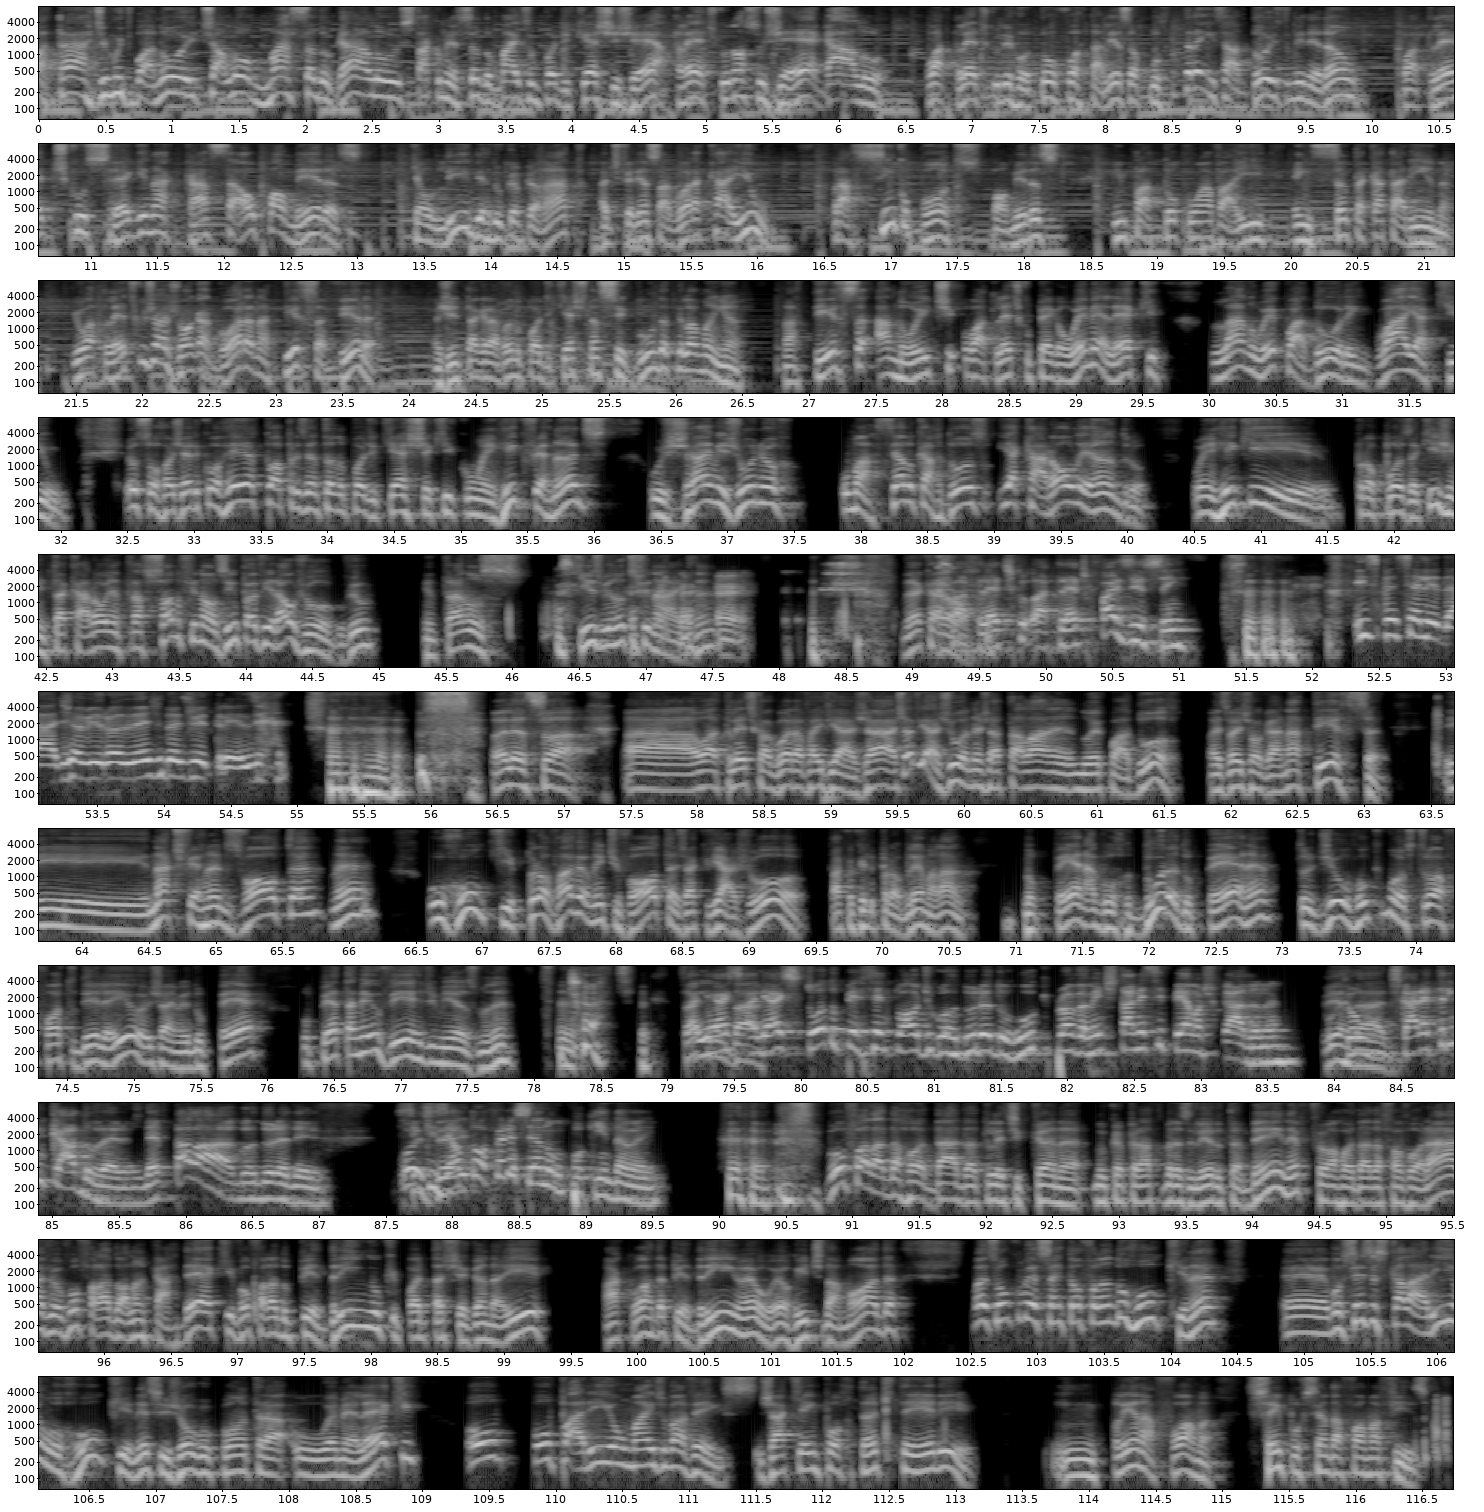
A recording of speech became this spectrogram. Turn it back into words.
Boa tarde, muito boa noite. Alô, massa do Galo. Está começando mais um podcast GE Atlético, nosso GE Galo. O Atlético derrotou Fortaleza por 3 a 2 do Mineirão. O Atlético segue na caça ao Palmeiras, que é o líder do campeonato. A diferença agora caiu para cinco pontos. Palmeiras empatou com o Havaí em Santa Catarina. E o Atlético já joga agora na terça-feira. A gente está gravando o podcast na segunda pela manhã. Na terça à noite, o Atlético pega o Emelec lá no Equador, em Guayaquil. Eu sou Rogério Corrêa, estou apresentando o podcast aqui com o Henrique Fernandes, o Jaime Júnior, o Marcelo Cardoso e a Carol Leandro. O Henrique propôs aqui, gente, da Carol entrar só no finalzinho para virar o jogo, viu? Entrar nos 15 minutos finais, né? né, Carol? O Atlético, o Atlético faz isso, hein? Especialidade, já virou desde 2013. Olha só, a, o Atlético agora vai viajar, já viajou, né? Já está lá no Equador, mas vai jogar na terça. E Nath Fernandes volta, né? O Hulk provavelmente volta, já que viajou, tá com aquele problema lá no pé, na gordura do pé, né? Outro dia o Hulk mostrou a foto dele aí, Jaime, do pé. O pé tá meio verde mesmo, né? aliás, aliás, todo o percentual de gordura do Hulk provavelmente está nesse pé machucado, né? Porque Verdade. o cara é trincado, velho. Deve estar tá lá a gordura dele. Pois Se quiser, é. eu tô oferecendo um pouquinho também. Vou falar da rodada atleticana no Campeonato Brasileiro também, né? Porque foi uma rodada favorável. Vou falar do Allan Kardec, vou falar do Pedrinho, que pode estar tá chegando aí. Acorda, Pedrinho, é o, é o hit da moda. Mas vamos começar então falando do Hulk, né? É, vocês escalariam o Hulk nesse jogo contra o Emelec ou poupariam mais uma vez, já que é importante ter ele em plena forma, 100% da forma física?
